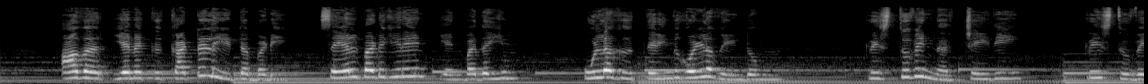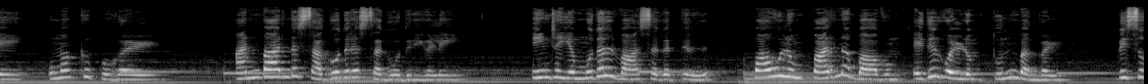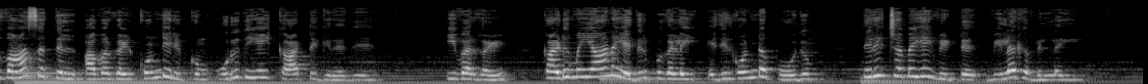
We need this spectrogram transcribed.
அவர் எனக்கு கட்டளையிட்டபடி செயல்படுகிறேன் என்பதையும் உலகு தெரிந்து கொள்ள வேண்டும். கிறிஸ்துவின் நற்செய்தி கிறிஸ்துவே உமக்கு புகழ். அன்பார்ந்த சகோதர சகோதரிகளே இன்றைய முதல் வாசகத்தில் பவுலும் பர்ணபாவும் எதிர்கொள்ளும் துன்பங்கள் விசுவாசத்தில் அவர்கள் கொண்டிருக்கும் உறுதியை காட்டுகிறது. இவர்கள் கடுமையான எதிர்ப்புகளை எதிர்கொண்ட போதும் திருச்சபையை விட்டு விலகவில்லை.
